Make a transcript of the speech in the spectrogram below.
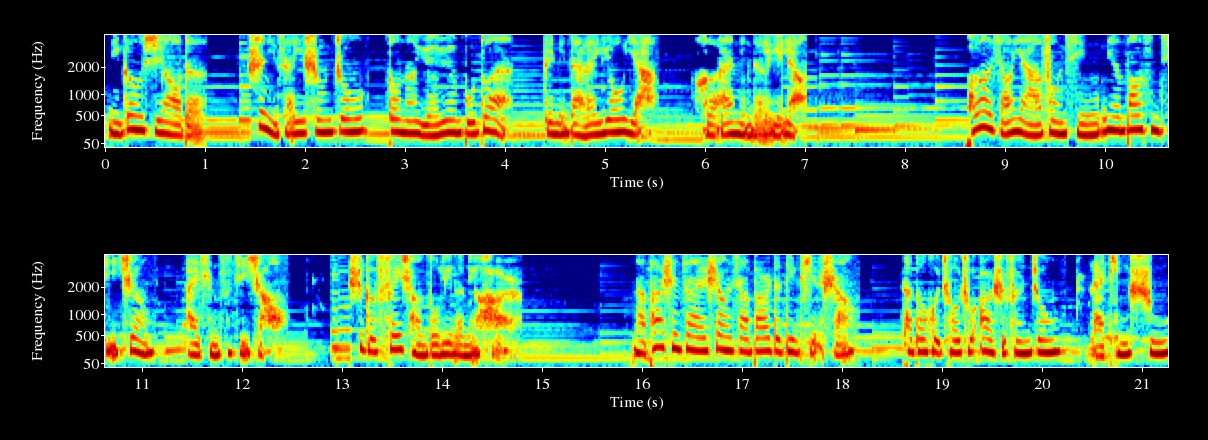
你更需要的是你在一生中都能源源不断给你带来优雅和安宁的力量。”朋友小雅奉行面包自己挣，爱情自己找，是个非常独立的女孩。哪怕是在上下班的地铁上，他都会抽出二十分钟来听书。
